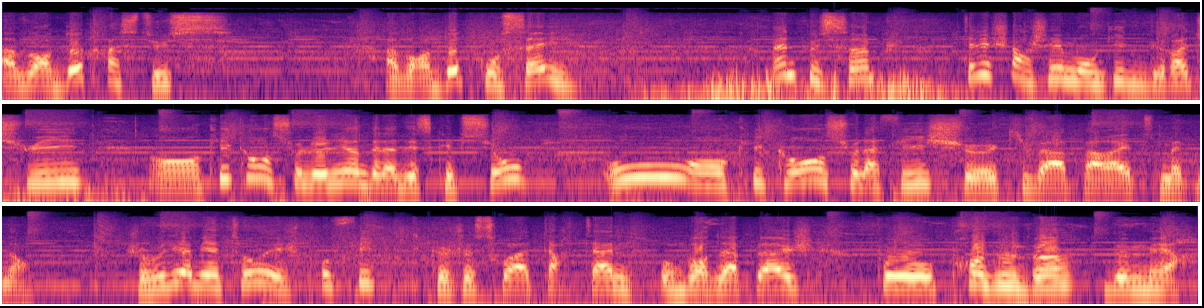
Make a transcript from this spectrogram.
avoir d'autres astuces, avoir d'autres conseils, rien de plus simple, téléchargez mon guide gratuit en cliquant sur le lien de la description ou en cliquant sur la fiche qui va apparaître maintenant. Je vous dis à bientôt et je profite que je sois à Tartane, au bord de la plage, pour prendre un bain de mer.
